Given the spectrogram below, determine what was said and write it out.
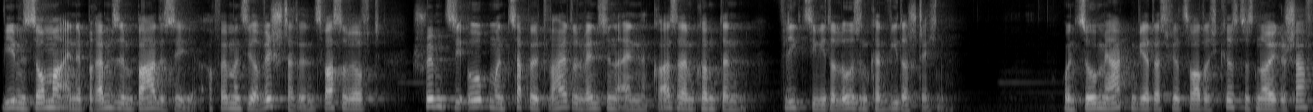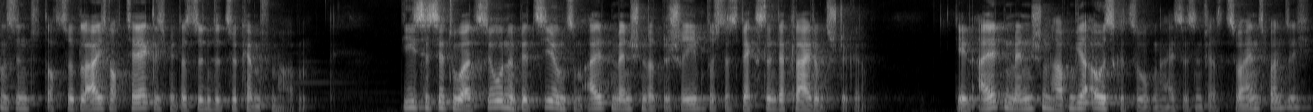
Wie im Sommer eine Bremse im Badesee. Auch wenn man sie erwischt hat und ins Wasser wirft, schwimmt sie oben und zappelt weiter und wenn sie in einen Grashalm kommt, dann fliegt sie wieder los und kann wieder stechen. Und so merken wir, dass wir zwar durch Christus neu geschaffen sind, doch zugleich noch täglich mit der Sünde zu kämpfen haben. Diese Situation in Beziehung zum alten Menschen wird beschrieben durch das Wechseln der Kleidungsstücke. Den alten Menschen haben wir ausgezogen, heißt es in Vers 22.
